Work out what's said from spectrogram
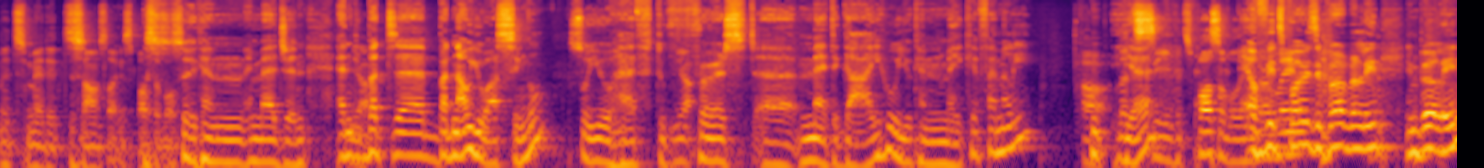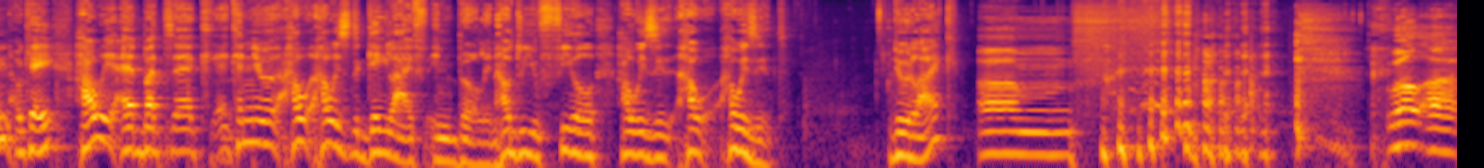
it's made it sounds like it's possible. So you can imagine. And Yeah. but uh, but now you are single, so you have to Yeah. first uh, met a guy who you can make a family. Oh, let's Yeah. see if it's possible. In its Berlin. possible Berlin in Berlin. Okay, how? Uh, but uh, can you? How? How is the gay life in Berlin? How do you feel? How is it? How? How is it? Do you like? Um. well, uh,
